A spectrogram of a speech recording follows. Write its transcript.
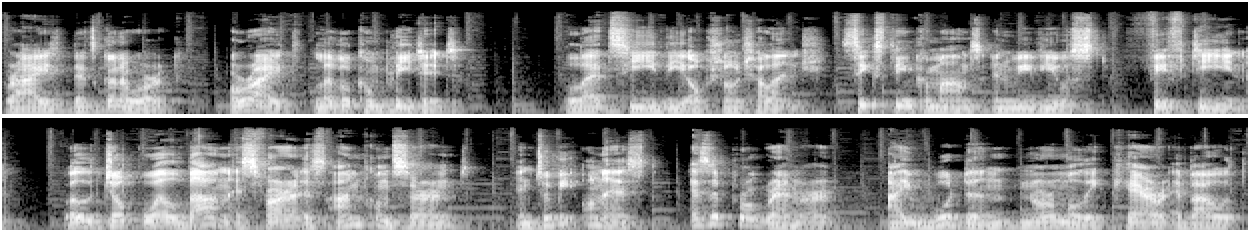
Right, that's gonna work. Alright, level completed. Let's see the optional challenge. 16 commands and we've used 15. Well, job well done as far as I'm concerned. And to be honest, as a programmer, I wouldn't normally care about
